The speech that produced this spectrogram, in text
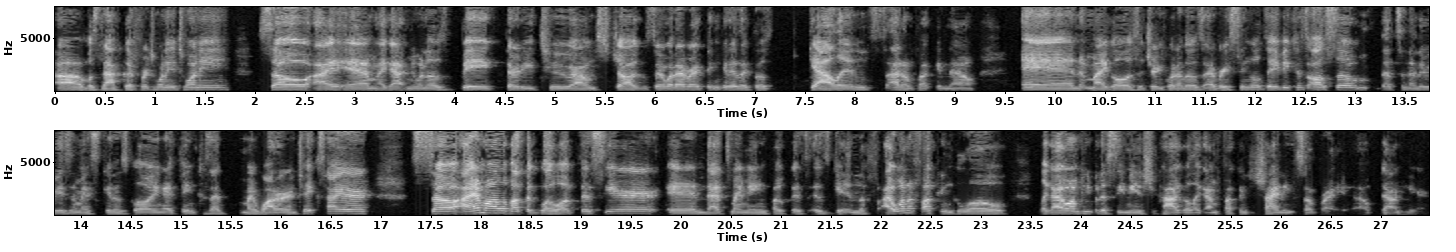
uh, was not good for 2020. So I am. I got me one of those big 32 ounce jugs or whatever I think it is, like those gallons. I don't fucking know. And my goal is to drink one of those every single day because also that's another reason my skin is glowing. I think because my water intake's higher. So I am all about the glow up this year, and that's my main focus is getting the. I want to fucking glow. Like I want people to see me in Chicago, like I'm fucking shining so bright out down here.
